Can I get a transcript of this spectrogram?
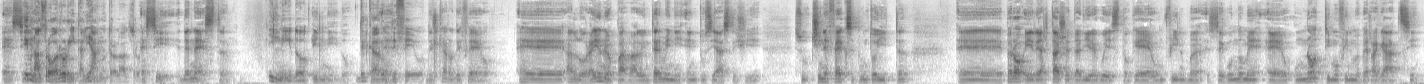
Eh sì, E un altro horror italiano, tra l'altro. Eh sì, The Nest, Il nido il nido. del caro Eh, De Feo. Del caro De Feo. Eh, allora, io ne ho parlato in termini entusiastici su cinefx.it, eh, però in realtà c'è da dire questo, che è un film, secondo me, è un ottimo film per ragazzi.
